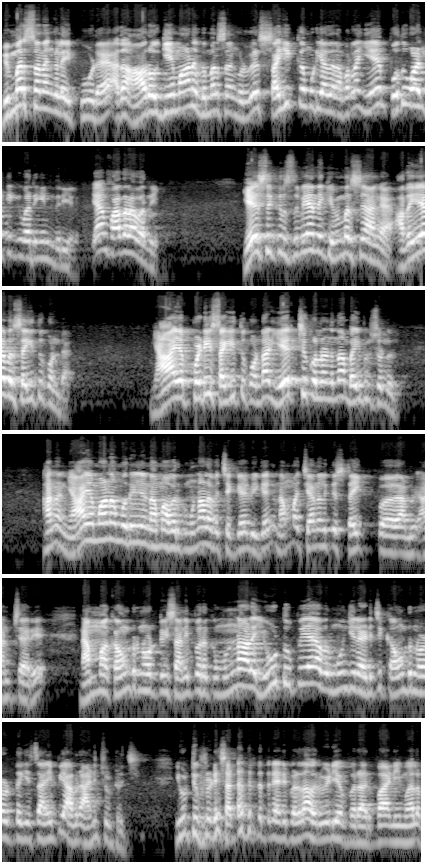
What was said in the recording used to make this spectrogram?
விமர்சனங்களை கூட அது ஆரோக்கியமான விமர்சனங்கள் சகிக்க முடியாத நபர்லாம் ஏன் பொது வாழ்க்கைக்கு வர்றீங்கன்னு தெரியல. ஏன் ஃபாதராக வர்றீங்க? ஏசு கிறிஸ்துவே அன்னைக்கு விமர்சிச்சாங்க அதையே அவர் சகித்து கொண்டார். நியாயப்படி சகித்து கொண்டால் ஏற்றுக்கொள்ளணும் தான் பைபிள் சொல்லுது. ஆனால் நியாயமான முறையில் நம்ம அவருக்கு முன்னால் வச்ச கேள்விக்கு நம்ம சேனலுக்கு ஸ்ட்ரைக் அனுப்பிச்சாரு. நம்ம கவுண்டர் நோட்டீஸ் அனுப்புறதுக்கு முன்னால யூடியூப்பே அவர் மூஞ்சியில் அடித்து கவுண்டர் நோட்டீஸ் அனுப்பி அவர் அனுப்பிச்சி விட்டுருச்சு. யூடியூப்னுடைய சட்டத்திட்டத்தில் அனுப்பிடுறதா அவர் வீடியோ போறாருப்பா நீ மேலே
